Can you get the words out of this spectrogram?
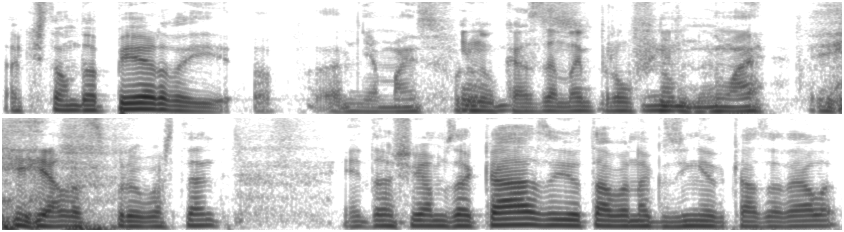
a questão da perda e a minha mãe E sofreu. no caso da mãe para um filho, não, não, não é? E ela sofreu bastante. Então chegamos a casa e eu estava na cozinha de casa dela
